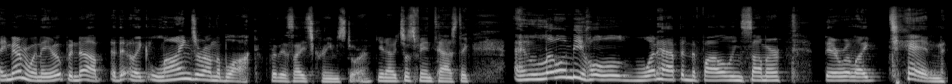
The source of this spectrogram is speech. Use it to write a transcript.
I remember when they opened up, like lines around the block for this ice cream store. You know, it's just fantastic. And lo and behold, what happened the following summer? There were like 10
